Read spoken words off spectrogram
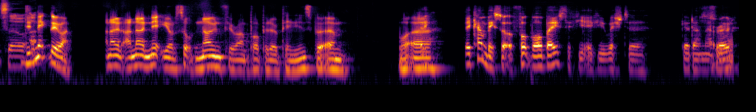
So Did I- Nick do one? I know I know Nick. You're sort of known for your unpopular opinions, but um, what uh. They can be sort of football based if you if you wish to go down that road.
